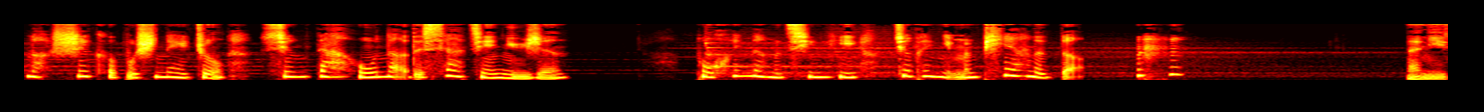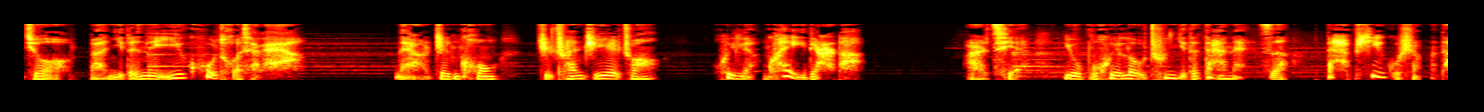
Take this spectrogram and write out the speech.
老师可不是那种胸大无脑的下贱女人。不会那么轻易就被你们骗了的。那你就把你的内衣裤脱下来啊，那样真空只穿职业装会凉快一点的，而且又不会露出你的大奶子、大屁股什么的。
